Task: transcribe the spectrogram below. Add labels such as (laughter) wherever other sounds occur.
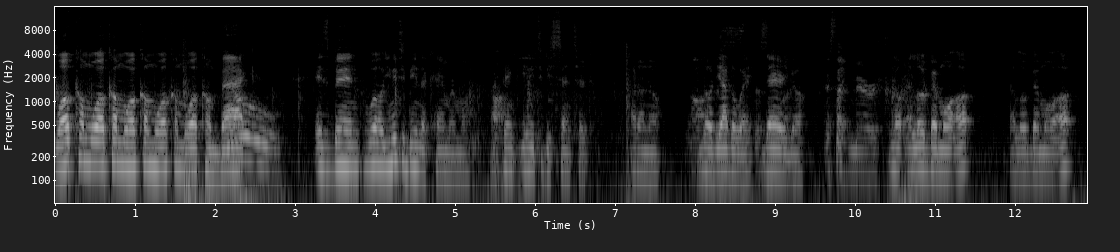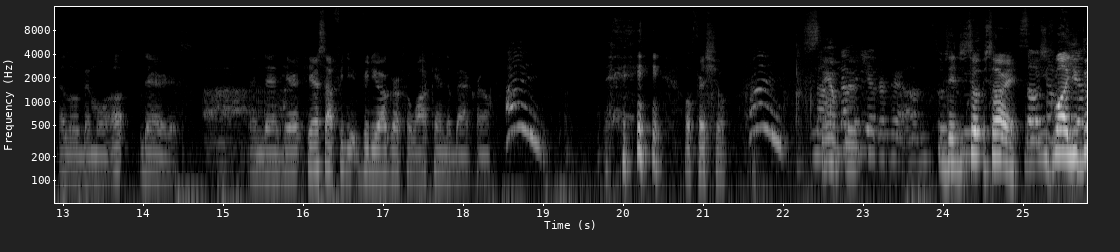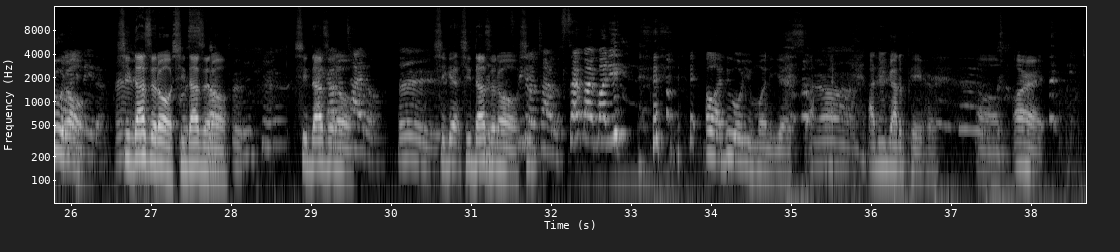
Welcome, welcome, welcome, welcome, welcome back. Yo. It's been well. You need to be in the camera more. I Oh. think you need to be centered. I don't know. Oh, no, the other way. There you one. go. It's like mirrored. No, a little bit more up. A little bit more up. A little bit more up. There it is. Ah. And then here, here's our video, videographer walking in the background. Hey, (laughs) Official. hey. No, I'm not it. videographer. Um, social Did you, so sorry. social well, you do it all. coordinator. She does it all. She does it all. it. Mhm. She does I it all. title. Hey. She get. She does it all. Speaking She, of titles, send my money. (laughs) oh, I do owe you money. Yes, Yeah. (laughs) I do gotta pay her. Um, all right.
